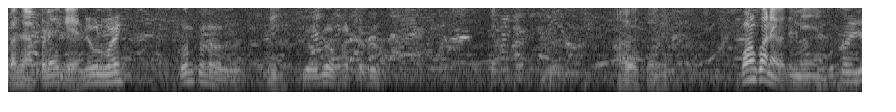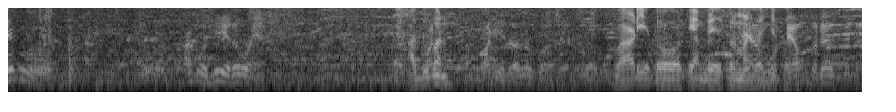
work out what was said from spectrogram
પાછા આપણે કે? મેહુલભાઈ કોણ કોણ આવે? જી. જો ખાતા જો. હવે સર કોણ કોણ આવ્યો તમે હું તો એકલો આખો દી રહો આ દુકાન? વાડીએ તો ટેમ રહે પ્રમાણે રહેશે તો એમ તો રહે જ છે ને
